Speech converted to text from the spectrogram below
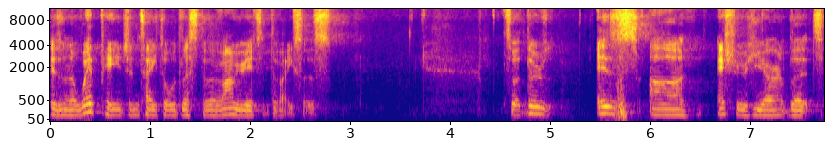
is on a web page entitled List of Evaluated Devices. So there is an issue here that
